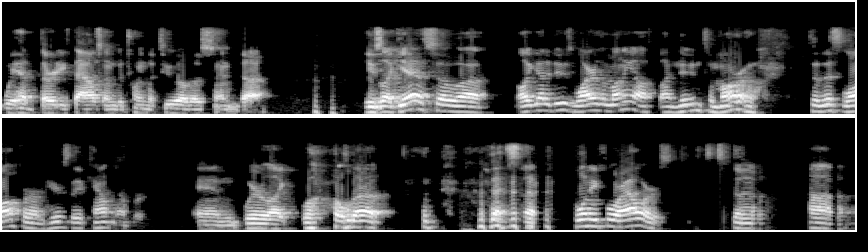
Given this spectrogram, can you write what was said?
we had 30,000 between the two of us. And uh, he's like, yeah, so uh, all you got to do is wire the money off by noon tomorrow to this law firm. Here's the account number. And we were like, well, hold up. That's uh, 24 hours. So, uh,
